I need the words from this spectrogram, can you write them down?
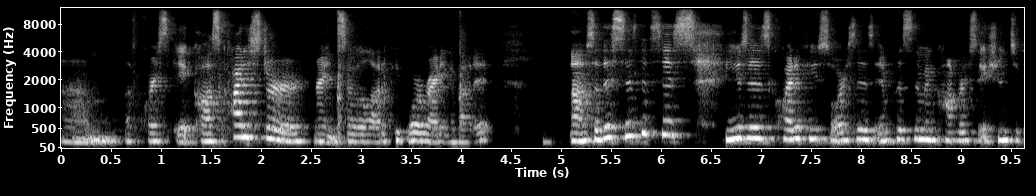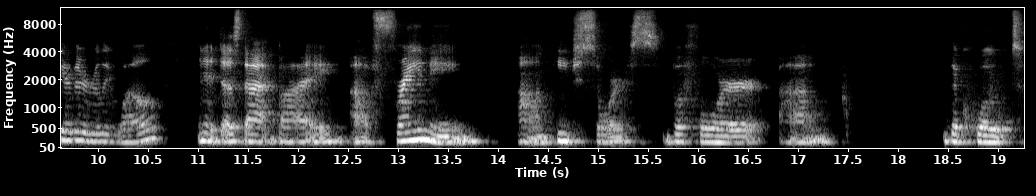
um, of course, it caused quite a stir, right? So a lot of people were writing about it. Um, so this synthesis uses quite a few sources and puts them in conversation together really well. And it does that by uh, framing um, each source before um, the quote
